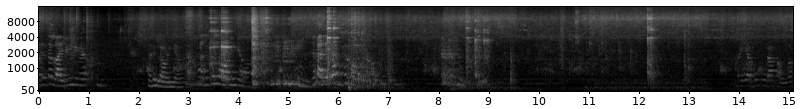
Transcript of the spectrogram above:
ਅਜੇ ਤਾਂ ਲਾਈ ਵੀ ਨਹੀਂ ਮੈਂ। ਸਾਰੇ ਲਾਉਣੀਆਂ ਹਜੇ ਤਾਂ ਲਾਉਣੀ ਆ। ਹਜੇ ਤਾਂ ਅੱਗ ਲਾਉਣੀ ਆ ਭਾਈ ਅਬੂ ਪੂੜਾ ਖਾਊਗਾ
